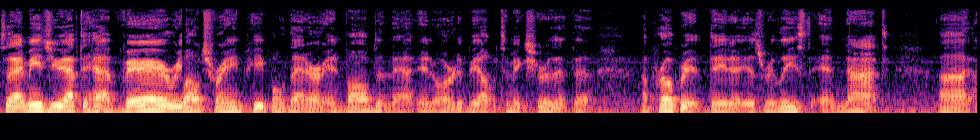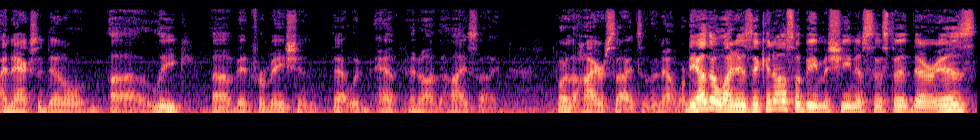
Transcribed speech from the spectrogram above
So that means you have to have very well trained people that are involved in that in order to be able to make sure that the appropriate data is released and not uh, an accidental uh, leak of information that would have been on the high side or the higher sides of the network. The other one is it can also be machine assisted. There is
